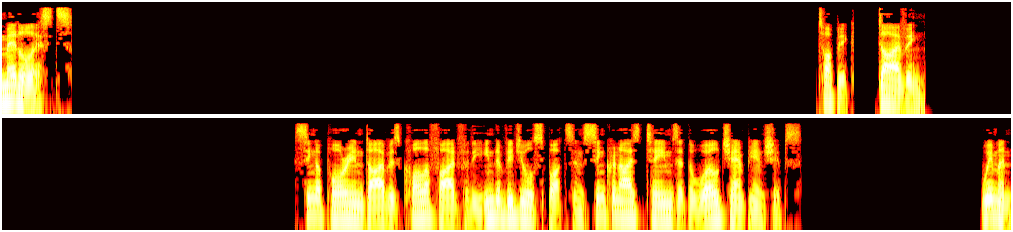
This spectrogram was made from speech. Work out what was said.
Medalists Topic: Diving. Singaporean divers qualified for the individual spots and synchronized teams at the World Championships. Women.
